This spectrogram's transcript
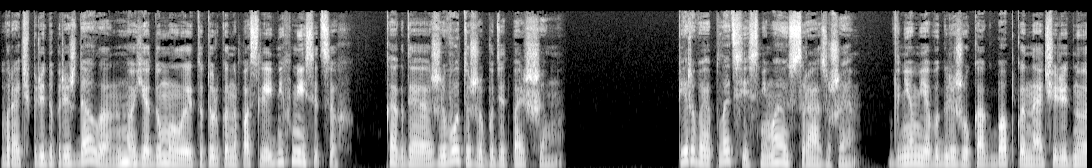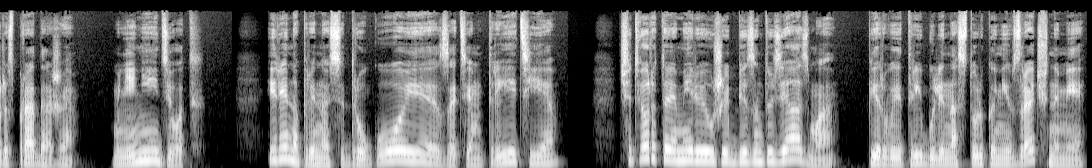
Врач предупреждала, но я думала, это только на последних месяцах, когда живот уже будет большим. Первое платье снимаю сразу же. В нем я выгляжу как бабка на очередной распродаже. Мне не идет. Ирина приносит другое, затем третье. Четвертое меряю уже без энтузиазма. Первые три были настолько невзрачными,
